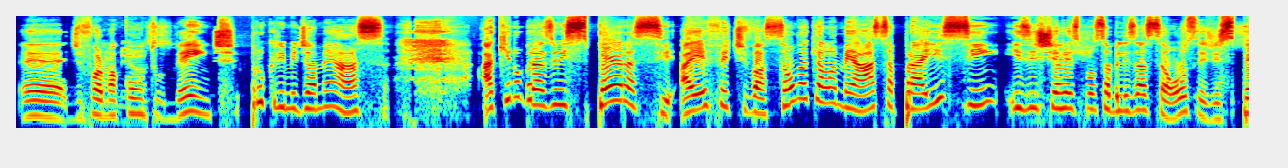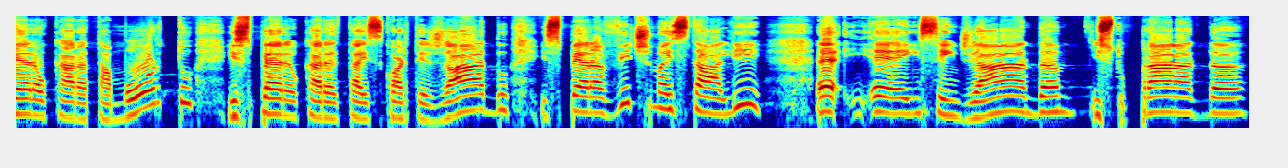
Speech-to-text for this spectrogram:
é, de forma contundente para o crime de ameaça. Aqui no Brasil espera-se a efetivação daquela ameaça para aí sim existir a responsabilização. Ou seja, espera o cara estar tá morto, espera o cara estar tá esquartejado, espera a vítima estar ali é, é, incendiada, estuprada,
